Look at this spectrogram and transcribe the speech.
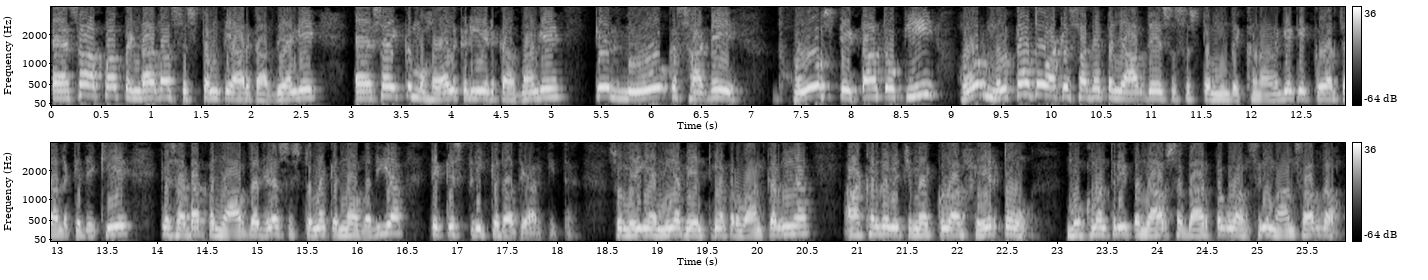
ਐਸਾ ਆਪਾਂ ਪਿੰਡਾਂ ਦਾ ਸਿਸਟਮ ਤਿਆਰ ਕਰ ਦਿਆਂਗੇ, ਐਸਾ ਇੱਕ ਮਾਹੌਲ ਕ੍ਰੀਏਟ ਕਰ ਦਾਂਗੇ ਕਿ ਲੋਕ ਸਾਡੇ ਹੋਰ ਸਟੇਟਾਂ ਤੋਂ ਕੀ, ਹੋਰ ਮੁਲਕਾਂ ਤੋਂ ਆ ਕੇ ਸਾਡੇ ਪੰਜਾਬ ਦੇ ਇਸ ਸਿਸਟਮ ਨੂੰ ਦੇਖਣ ਆਣਗੇ ਕਿ ਇੱਕ ਵਾਰ ਚੱਲ ਕੇ ਦੇਖੀਏ ਕਿ ਸਾਡਾ ਪੰਜਾਬ ਦਾ ਜਿਹੜਾ ਸਿਸਟਮ ਹੈ ਕਿੰਨਾ ਵਧੀਆ ਤੇ ਕਿਸ ਤਰੀਕੇ ਦਾ ਤਿਆਰ ਕੀਤਾ ਸੋ ਮੇਰੀਆਂ ਇੰਨੀਆਂ ਬੇਨਤੀਆਂ ਪ੍ਰਵਾਨ ਕਰਨੀਆਂ। ਆਖਰ ਦੇ ਵਿੱਚ ਮੈਂ ਇੱਕ ਵਾਰ ਫੇਰ ਤੋਂ ਮੁੱਖ ਮੰਤਰੀ ਪੰਜਾਬ ਸਰਦਾਰ ਭਗਵੰਤ ਸਿੰਘ ਮਾਨ ਸਾਹਿਬ ਦਾ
